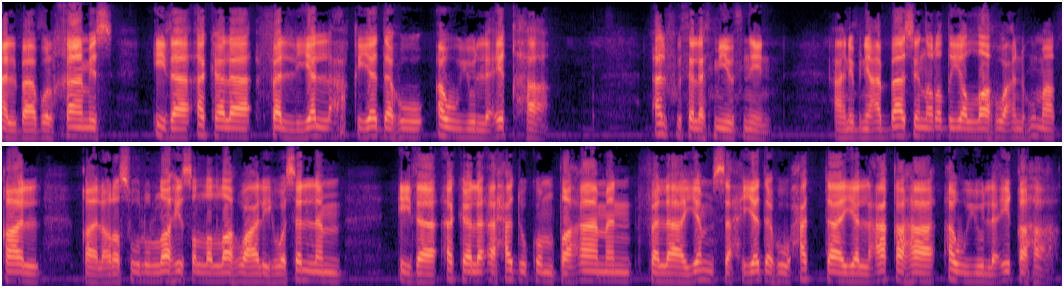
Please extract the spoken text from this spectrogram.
الباب الخامس: إذا أكل فليلعق يده أو يلعقها. 1302 عن ابن عباس رضي الله عنهما قال: قال رسول الله صلى الله عليه وسلم: إذا أكل أحدكم طعاما فلا يمسح يده حتى يلعقها أو يلعقها.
